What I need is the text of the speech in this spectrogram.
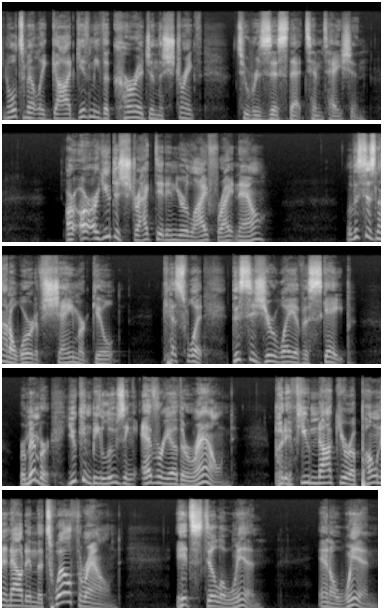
and ultimately, God, give me the courage and the strength to resist that temptation. Are, are, are you distracted in your life right now? Well, this is not a word of shame or guilt. Guess what? This is your way of escape. Remember, you can be losing every other round, but if you knock your opponent out in the 12th round, it's still a win. And a win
